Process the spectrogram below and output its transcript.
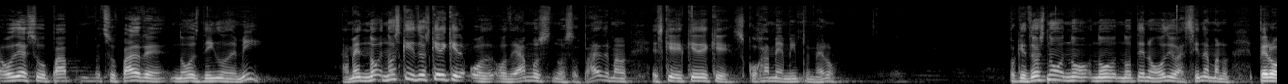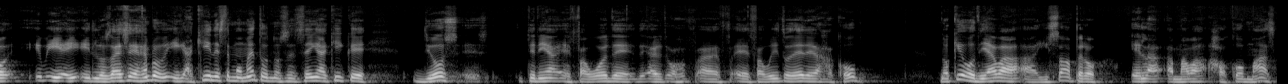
odia a su, pap, padre no es digno de mí. Amén. No, no es que Dios quiere que odiamos a nuestros padres, hermano. Es que quiere que escójame a mí primero. Porque Dios no, no, no, no tiene odio así, hermano. Pero y, los da ese ejemplo. Y aquí en este momento nos enseña aquí que Dios tenía el favor de el favorito de él era Jacob. No que odiaba a Isaac, pero él amaba a Jacob más,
